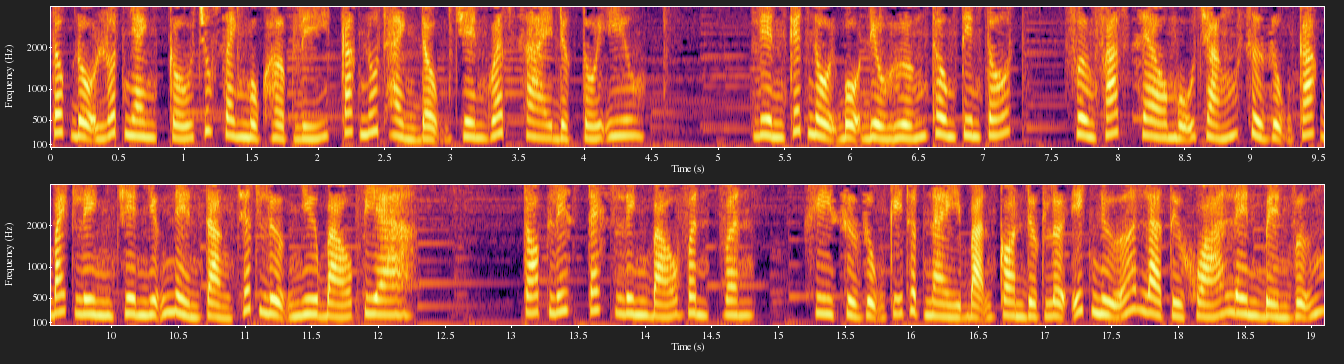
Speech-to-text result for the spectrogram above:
Tốc độ lốt nhanh, cấu trúc danh mục hợp lý, các nút hành động trên website được tối ưu. Liên kết nội bộ điều hướng thông tin tốt. Phương pháp SEO mũ trắng sử dụng các backlink trên những nền tảng chất lượng như báo PR top list text link báo vân vân. Khi sử dụng kỹ thuật này bạn còn được lợi ích nữa là từ khóa lên bền vững.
